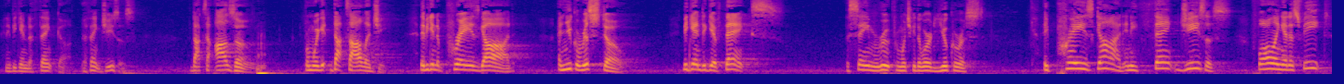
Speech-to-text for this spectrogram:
and he began to thank God, to thank Jesus. Doxazon, from where we get doxology. They began to praise God and Eucharisto began to give thanks. The same root from which you get the word Eucharist. He praised God and he thanked Jesus, falling at his feet.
